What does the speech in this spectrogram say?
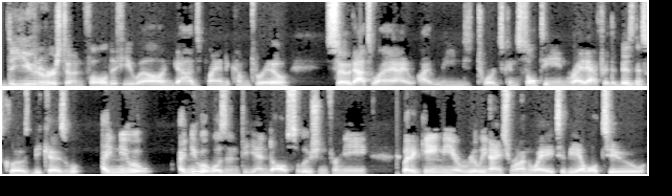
the universe to unfold, if you will, and God's plan to come through so that's why I, I leaned towards consulting right after the business closed because I knew I knew it wasn't the end all solution for me, but it gave me a really nice runway to be able to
